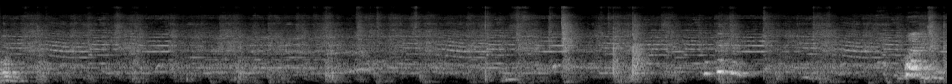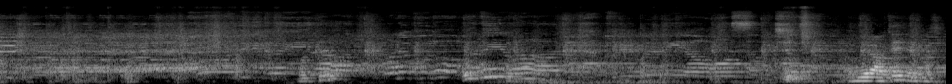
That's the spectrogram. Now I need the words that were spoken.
はい。Okay. Mira, ustedes tienen más.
